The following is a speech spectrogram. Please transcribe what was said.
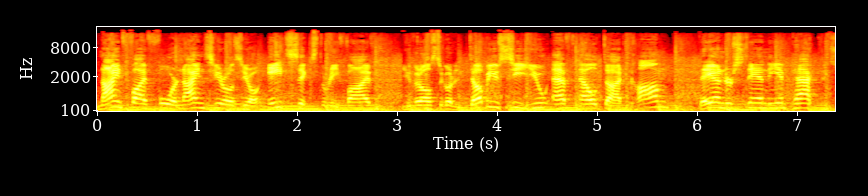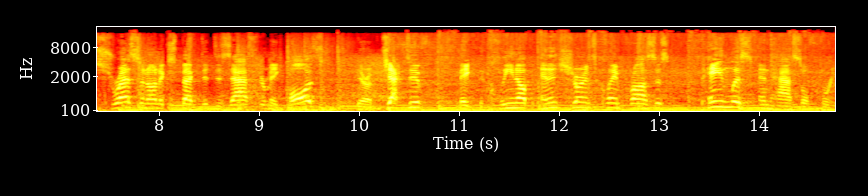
954 900 8635. You can also go to WCUFL.com. They understand the impact that stress and unexpected disaster may cause. Their objective make the cleanup and insurance claim process painless and hassle free.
